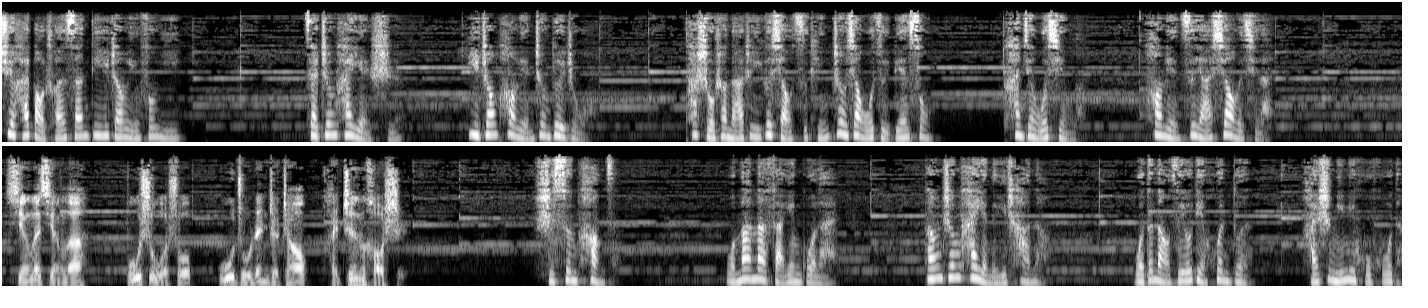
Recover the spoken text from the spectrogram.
血海宝传三第一章林风仪。在睁开眼时，一张胖脸正对着我，他手上拿着一个小瓷瓶，正向我嘴边送。看见我醒了，胖脸龇牙笑了起来。醒了醒了，不是我说，吴主任这招还真好使。是孙胖子。我慢慢反应过来，刚睁开眼的一刹那，我的脑子有点混沌，还是迷迷糊糊的，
